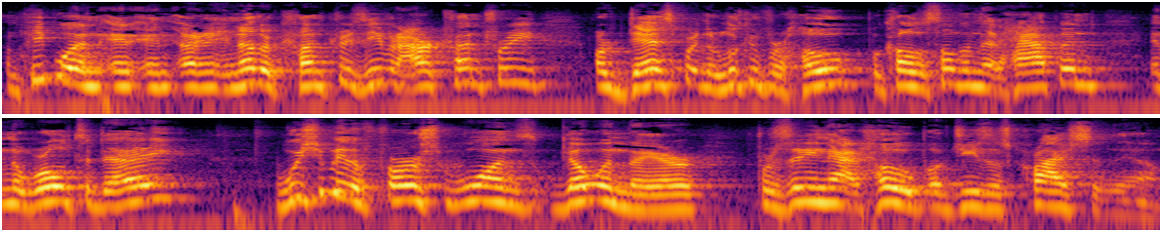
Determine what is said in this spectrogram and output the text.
and people in, in, in, other countries, even our country, are desperate and they're looking for hope because of something that happened in the world today, we should be the first ones going there presenting that hope of Jesus Christ to them.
